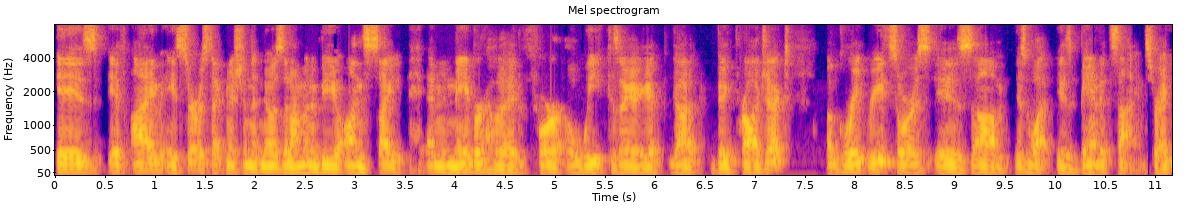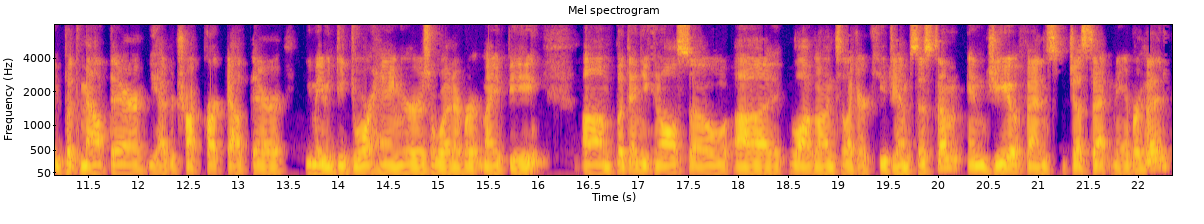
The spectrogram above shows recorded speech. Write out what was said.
is if I'm a service technician that knows that I'm going to be on site in a neighborhood for a week because I get got a big project. A great resource is um, is what is bandit signs, right? You put them out there. You have your truck parked out there. You maybe do door hangers or whatever it might be. Um, but then you can also uh, log on to like our QGIAM system and geofence just that neighborhood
